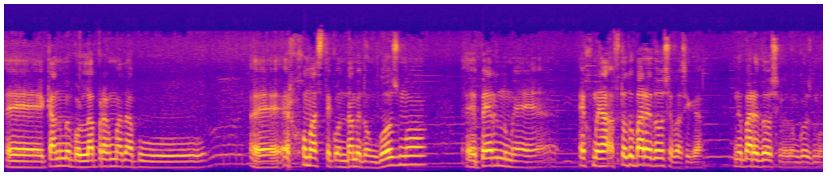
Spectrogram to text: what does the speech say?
ε, κάνουμε πολλά πράγματα που ε, ερχόμαστε κοντά με τον κόσμο, ε, παίρνουμε, έχουμε αυτό το παρεδώσε βασικά. Είναι παρεδώσε με τον κόσμο.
